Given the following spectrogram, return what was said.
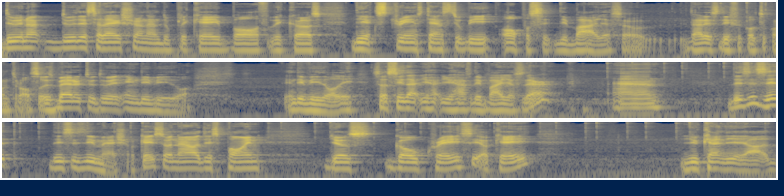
do not do the selection and duplicate both because the extremes tends to be opposite the bias. So that is difficult to control. So it's better to do it individual, individually. So see that you, ha you have the bias there and this is it. This is the mesh. Okay, so now at this point, just go crazy. Okay, you can yeah,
